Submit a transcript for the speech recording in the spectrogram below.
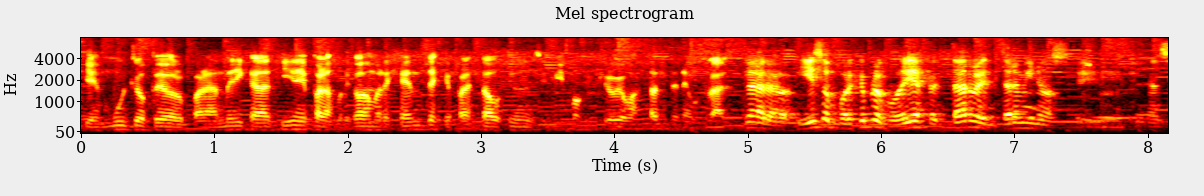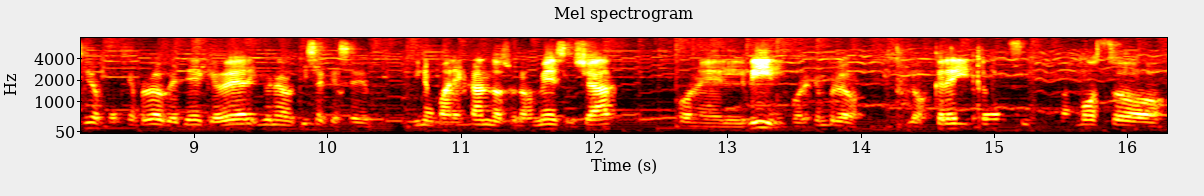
que es mucho peor para América Latina y para los mercados emergentes que para Estados Unidos en sí mismo, que creo que es bastante neutral. Claro, y eso, por ejemplo, podría afectarlo en términos eh, financieros, por ejemplo, lo que tiene que ver, y una noticia que se vino manejando hace unos meses ya, con el BID, por ejemplo, los créditos, el famoso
